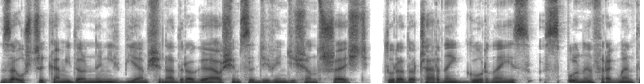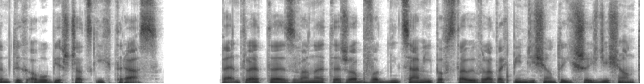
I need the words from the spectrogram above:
Za Uszczykami Dolnymi wbijam się na drogę 896, która do Czarnej Górnej jest wspólnym fragmentem tych obu bieszczadzkich tras. Pętle te, zwane też obwodnicami, powstały w latach 50. i 60.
